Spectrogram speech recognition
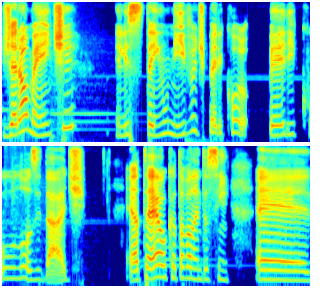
Geralmente, eles têm um nível de periculosidade é até o que eu tava lendo, assim, é,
